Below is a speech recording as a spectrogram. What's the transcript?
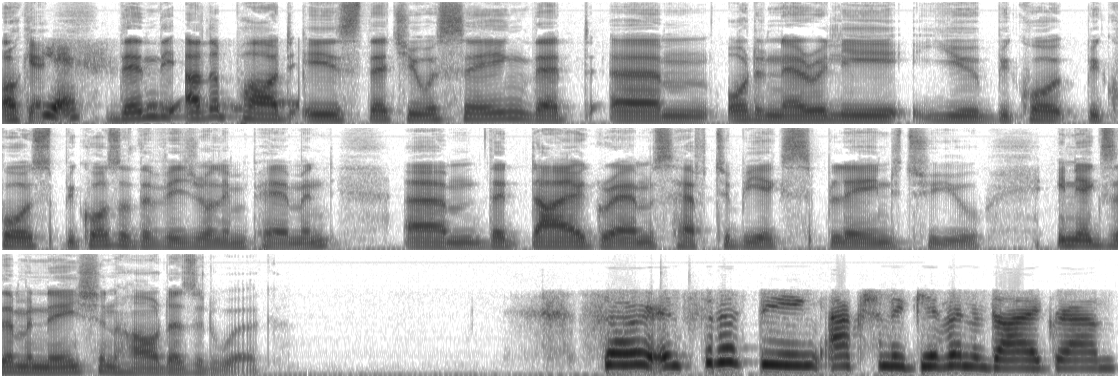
Okay. Yes. Then the other part is that you were saying that um, ordinarily you because because because of the visual impairment, um, the diagrams have to be explained to you. In examination, how does it work? So instead of being actually given a diagram,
